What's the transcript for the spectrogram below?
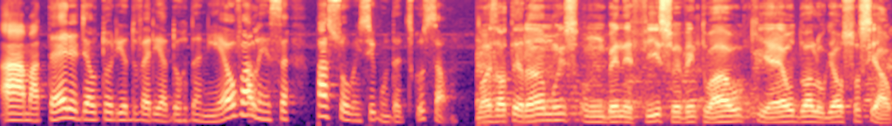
A matéria de autoria do vereador Daniel Valença passou em segunda discussão. Nós alteramos um benefício eventual que é o do aluguel social.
